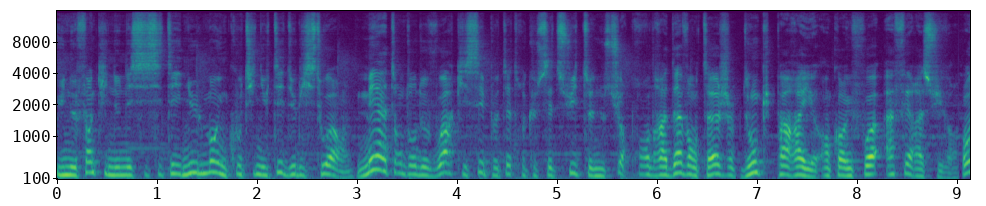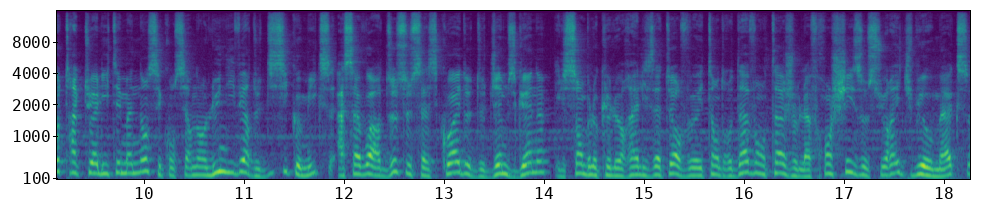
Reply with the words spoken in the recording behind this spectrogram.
Une fin qui ne nécessitait nullement une continuité de l'histoire. Mais attendons de voir, qui sait peut-être que cette suite nous surprendra davantage. Donc pareil, encore une fois, affaire à suivre. Autre actualité maintenant, c'est concernant l'univers de DC Comics, à savoir The Suicide Squad de James Gunn. Il semble que le réalisateur veut étendre davantage la franchise sur HBO Max.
